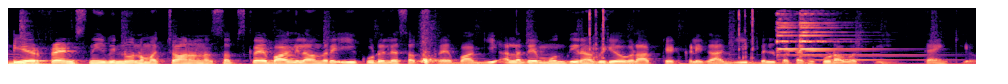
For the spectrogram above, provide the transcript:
ಡಿಯರ್ ಫ್ರೆಂಡ್ಸ್ ನೀವಿನ್ನೂ ನಮ್ಮ ಚಾನಲ್ನ ಸಬ್ಸ್ಕ್ರೈಬ್ ಆಗಿಲ್ಲ ಅಂದರೆ ಈ ಕೂಡಲೇ ಸಬ್ಸ್ಕ್ರೈಬ್ ಆಗಿ, ಅಲ್ಲದೆ ಮುಂದಿನ ವಿಡಿಯೋಗಳ ಅಪ್ಡೇಟ್ಗಳಿಗಾಗಿ ಬೆಲ್ ಬಟನ್ ಕೂಡ ಒತ್ತಿ. ಥ್ಯಾಂಕ್ ಯು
